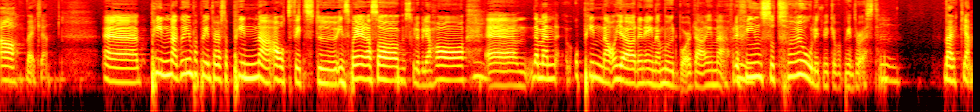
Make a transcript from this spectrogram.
Ja, verkligen. Eh, pinna, gå in på Pinterest och pinna outfits du inspireras av, skulle vilja ha. Mm. Eh, nej men, och pinna och gör din egna moodboard där inne. För det mm. finns otroligt mycket på Pinterest. Mm. Verkligen.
